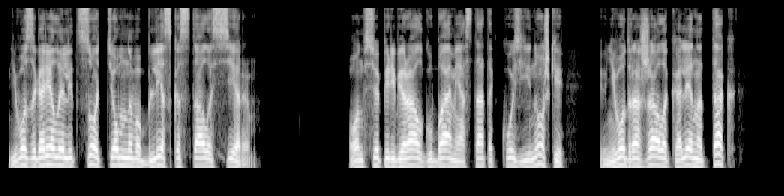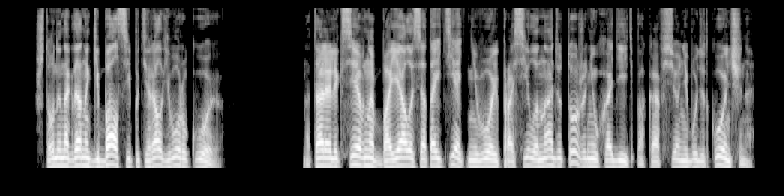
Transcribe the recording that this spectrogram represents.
Его загорелое лицо темного блеска стало серым. Он все перебирал губами остаток козьей ножки — и у него дрожало колено так, что он иногда нагибался и потирал его рукою. Наталья Алексеевна боялась отойти от него и просила Надю тоже не уходить, пока все не будет кончено.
